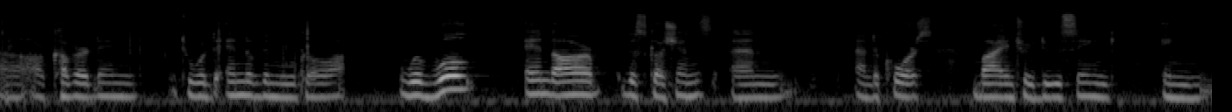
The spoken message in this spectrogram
uh, are covered in toward the end of the MOOC. We will end our discussions and and the course by introducing in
